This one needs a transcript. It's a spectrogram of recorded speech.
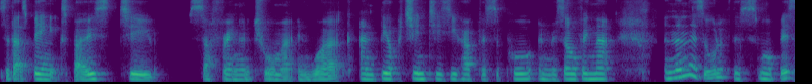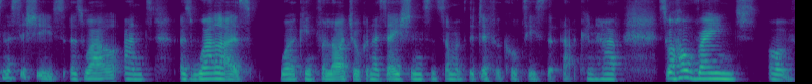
So that's being exposed to suffering and trauma in work and the opportunities you have for support and resolving that. And then there's all of the small business issues as well and as well as working for large organizations and some of the difficulties that that can have. So a whole range of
